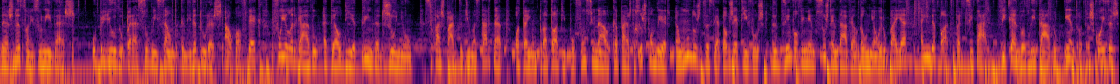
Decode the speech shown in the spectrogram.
das Nações Unidas. O período para a submissão de candidaturas ao GovTech foi alargado até ao dia 30 de junho. Se faz parte de uma startup ou tem um protótipo funcional capaz de responder a um dos 17 Objetivos de Desenvolvimento Sustentável da União Europeia, ainda pode participar, ficando habilitado, entre outras coisas,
